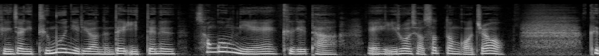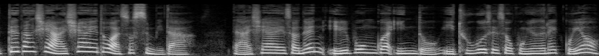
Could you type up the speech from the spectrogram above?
굉장히 드문 일이었는데 이때는 성공리에 그게 다 예, 이루어졌었던 거죠. 그때 당시 아시아에도 왔었습니다. 네, 아시아에서는 일본과 인도 이 두 곳에서 공연을 했고요.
